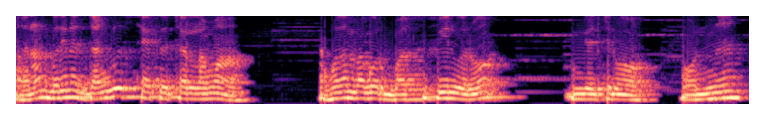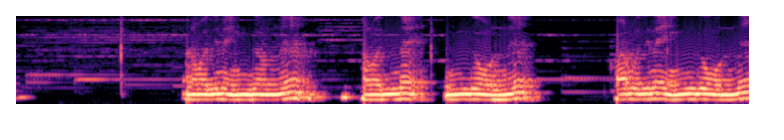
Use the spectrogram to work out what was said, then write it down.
அதனால பார்த்தீங்கன்னா ஜங்கிள் ஸ்டேஸ் வச்சிடலாமா? அப்போதான் பார்க்க ஒரு பஸ் ஃபீல் வரும். இங்கே வச்சிருவோம். ஒன்று பார்த்தீங்கன்னா இங்கே ஒன்று பார்த்தீங்கன்னா இங்கே ஒன்று அப்புறம் பார்த்தீங்கன்னா இங்கே ஒன்று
